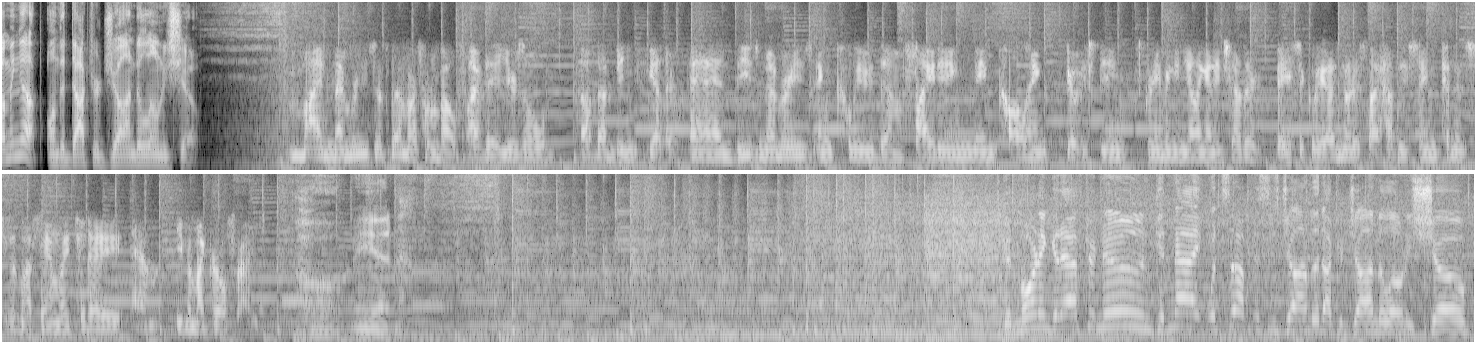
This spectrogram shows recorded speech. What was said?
coming up on the Dr. John Delony Show. My memories of them are from about five to eight years old of them being together. And these memories include them fighting, name calling, ghosting, screaming, and yelling at each other. Basically, I noticed I have these same tendencies with my family today and even my girlfriend. Oh, man. Good morning, good afternoon, good night. What's up? This is John with the Dr. John Delony Show.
